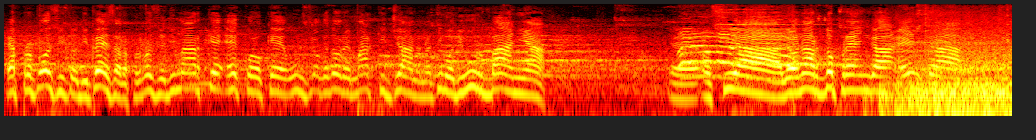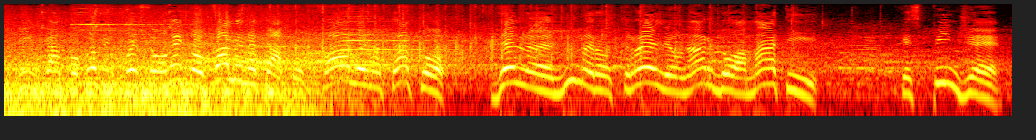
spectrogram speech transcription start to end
E a proposito di Pesaro, a proposito di Marche, eccolo che un giocatore marchigiano nativo di Urbania eh, ossia Leonardo Prenga, entra in campo proprio in questo momento, fallo in attacco, fallo in attacco del numero 3 Leonardo Amati che spinge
